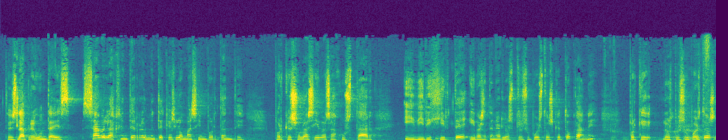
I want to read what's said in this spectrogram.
Entonces la pregunta es, ¿sabe la gente realmente qué es lo más importante? Porque solo así vas a ajustar y dirigirte y vas a tener los presupuestos que tocan, ¿eh? Porque los presupuestos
